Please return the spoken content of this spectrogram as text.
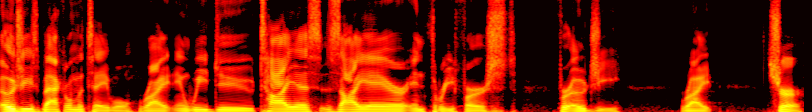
og's back on the table right? And we do Tyus, zaire and three first for og right sure.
